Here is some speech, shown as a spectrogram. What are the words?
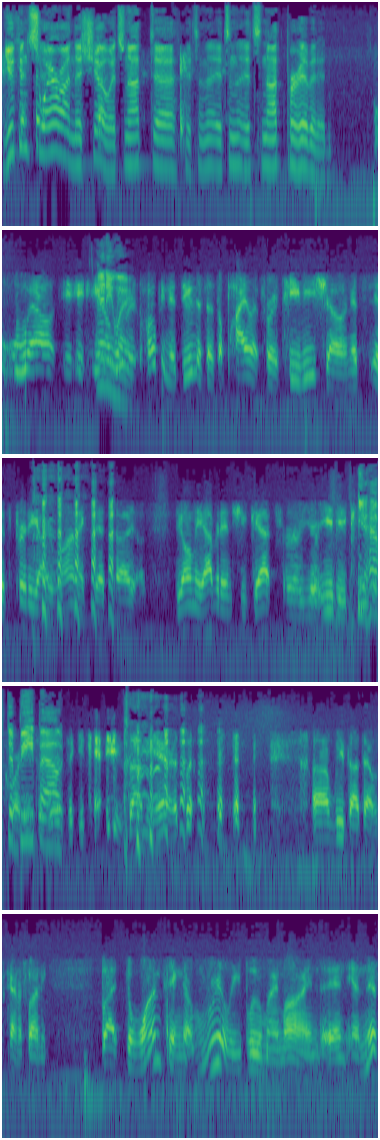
You can swear on this show. It's not. Uh, it's it's it's not prohibited. Well, it- you Anyway. know, we were hoping to do this as a pilot for a TV show, and it's it's pretty ironic that uh, the only evidence you get for your EVP You have to beep out. that you can't use on the air. uh, we thought that was kind of funny. But the one thing that really blew my mind, and and this,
